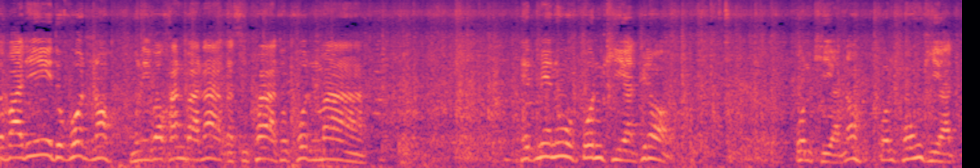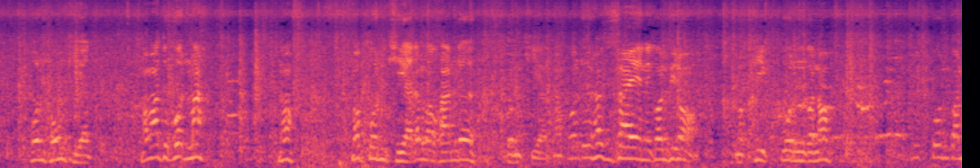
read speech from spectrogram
สบายดีทุกคนเนาะมื้อนี้เบาคันบาหน้ากับสิพาทุกคนมาเฮ็ดเมนูปนเขียดพี่น้องปนเขียดเนาะปนพงเขียดปนพงเขียด มามาทุกคนมาเนาะมาปนเขียดแล้วเบาคันเด้อปนเขียดนะก็เดี๋ยวเขาสิใส่ในก่อนพี่น้องมาพริกป่นก่อนเนาะพริกป่นก่อน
